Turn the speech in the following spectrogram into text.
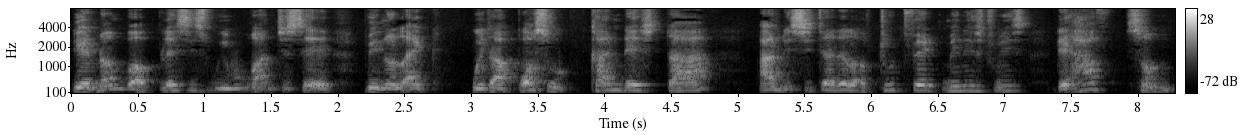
there are a number of places we want to say, you know, like with Apostle Candace Star and the Citadel of Truth Faith Ministries, they have some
